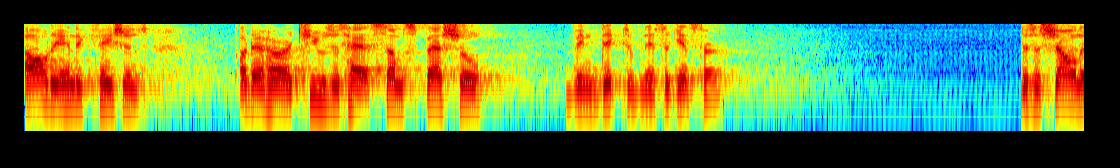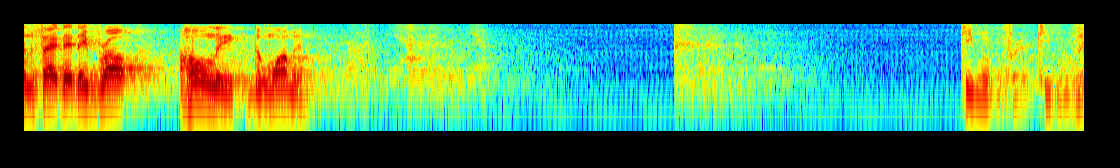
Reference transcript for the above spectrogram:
All the indications are that her accusers had some special vindictiveness against her. This is shown in the fact that they brought only the woman. Keep moving, Fred. Keep moving.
